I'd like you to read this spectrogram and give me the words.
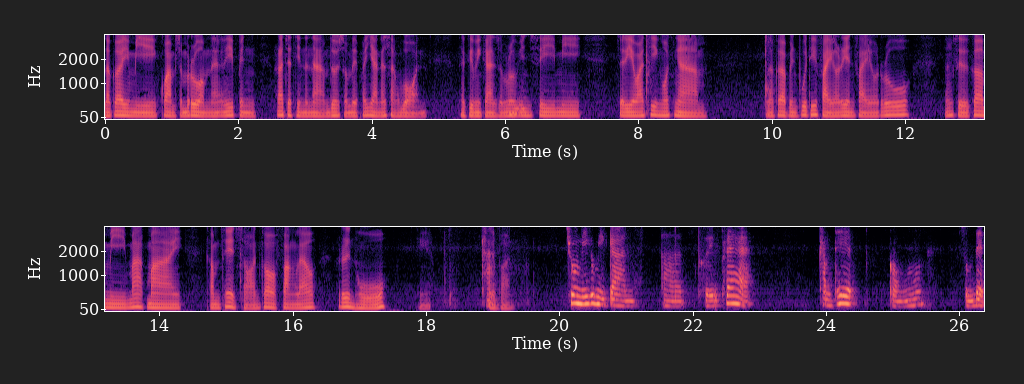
แล้วก็ยังมีความสำรวมนะอันนี้เป็นราชทินนามด้วยสมเด็จพระญาณสังวรนั่นคือมีการสำรวมอินทรีย์ มีจริยวัตรที่งดงาม แล้วก็เป็นผู้ที่ใฝ่เรียนใฝ่รู้ห นังสือก็มีมากมายคำเทศสอนก็ฟังแล้วรื่นหูอย่างเงี้ยค่ะช่วงนี้ก็มีการเผยแพร่คำเทศของสมเด็จ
